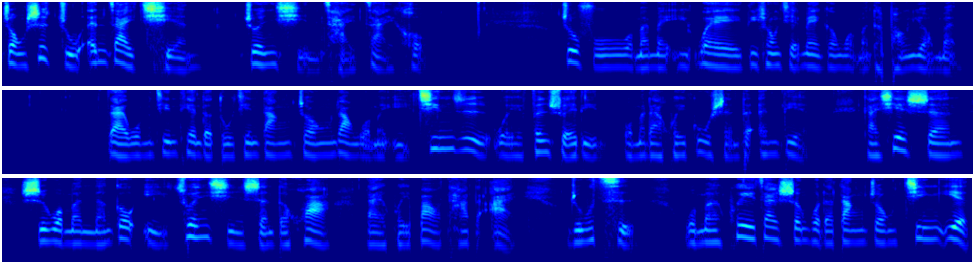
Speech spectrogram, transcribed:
总是主恩在前，遵行才在后。祝福我们每一位弟兄姐妹跟我们的朋友们。在我们今天的读经当中，让我们以今日为分水岭，我们来回顾神的恩典，感谢神，使我们能够以遵行神的话来回报他的爱。如此，我们会在生活的当中经验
